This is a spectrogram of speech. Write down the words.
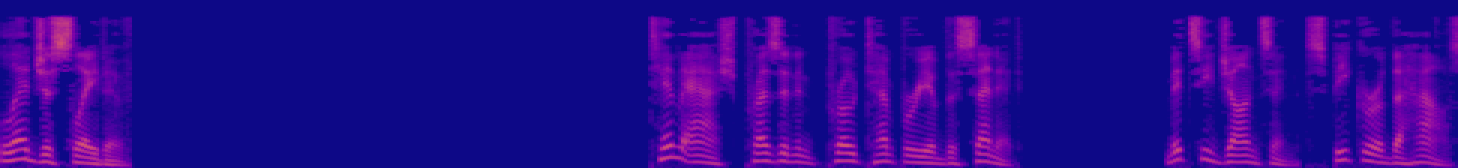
Legislative Tim Ashe, President pro tempore of the Senate. Mitzi Johnson, Speaker of the House.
